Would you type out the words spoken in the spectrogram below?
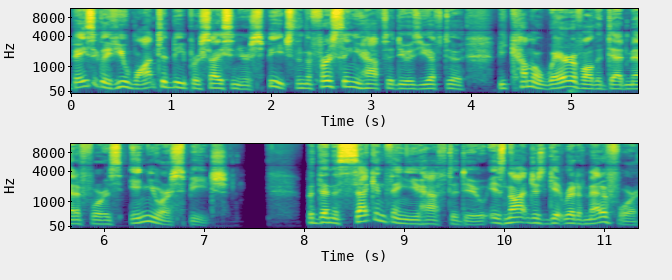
basically, if you want to be precise in your speech, then the first thing you have to do is you have to become aware of all the dead metaphors in your speech. But then the second thing you have to do is not just get rid of metaphor.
